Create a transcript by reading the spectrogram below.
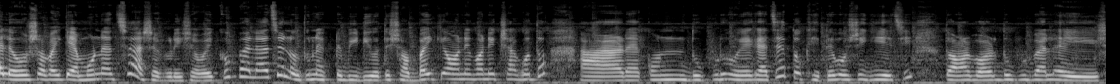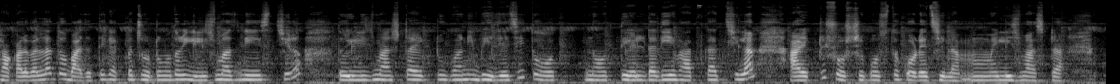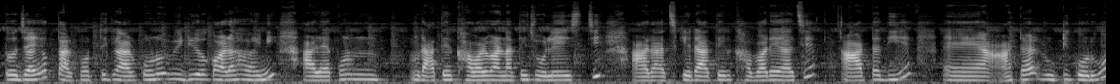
Hello, সবাই কেমন আছে? আশা করি সবাই খুব ভালো আছে। নতুন একটা ভিডিওতে সবাইকে অনেক অনেক স্বাগত। আর এখন দুপুর হয়ে গেছে, তো খেতে বসে গিয়েছি। তো আমার বড় দুপুরবেলা, এই সকালবেলা তো বাজার থেকে একটা ছোটো মতন ইলিশ মাছ নিয়ে এসেছিল। তো ইলিশ মাছটা একটুখানি ভেজেছি, তো তেলটা দিয়ে ভাত খাচ্ছিলাম আর একটু সর্ষে পোস্ত করেছিলাম ইলিশ মাছটা। তো যাই হোক, তারপর থেকে আর কোনো ভিডিও করা হয়নি। আর এখন রাতের খাবার বানাতে চলে এসেছি। আর আজকে রাতের খাবারে আছে, আটা দিয়ে আটার রুটি করব।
